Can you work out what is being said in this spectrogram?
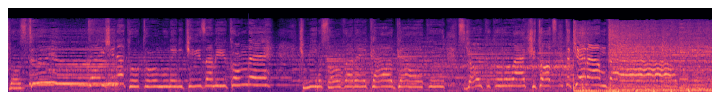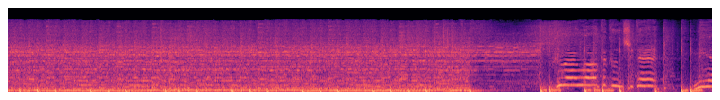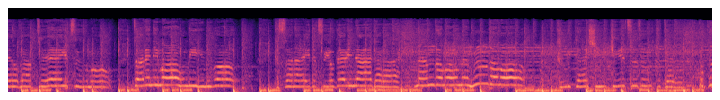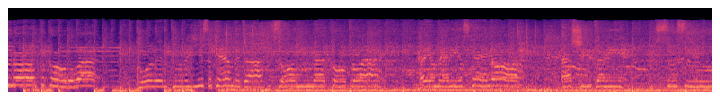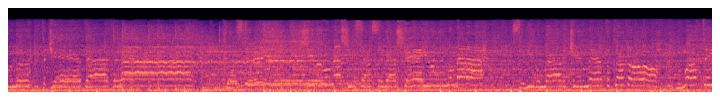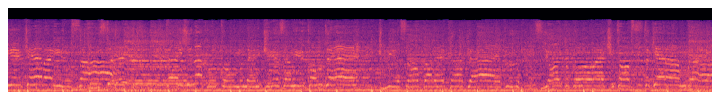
Close to you. 大事なことを胸に刻み込んで君のそばで輝く強い心は一つだけなんだ。不安を隠してないで強がりながら何度も何度も繰り返し生き続けてる。僕の心は壊れる。くらいに叫んでたそんなことは早めに捨てよう明日にさ探しているのなら最後まで決めたこと。を守っていけばいいよさ。大事なこと胸に刻み込んで君のそばで輝く強い心は一つだけなんだ。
